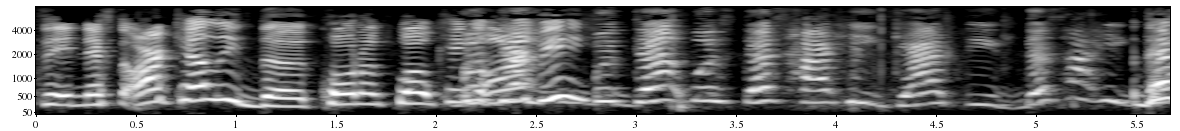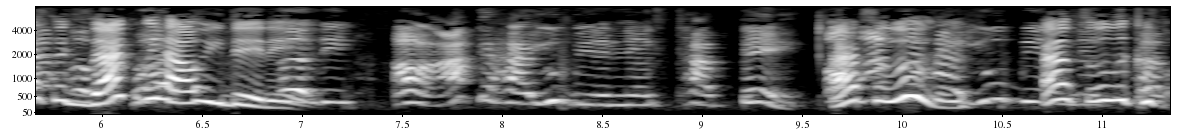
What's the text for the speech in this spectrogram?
sitting next to R. Kelly, the quote unquote king But of that, R&B. but that was that's how he got the. That's how he. That's exactly how he did it. the- oh, I can have you be the next top thing. Oh, I can Absolutely. have you be the Absolutely, because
